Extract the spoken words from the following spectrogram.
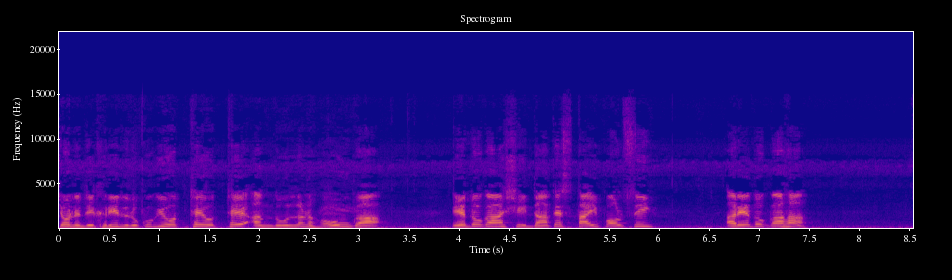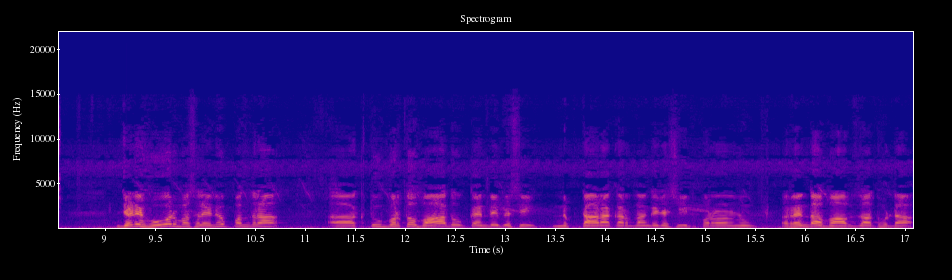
ਝੋਨੇ ਦੀ ਖਰੀਦ ਰੁਕੂਗੀ, ਉੱਥੇ ਉੱਥੇ ਅੰਦੋਲਨ ਹੋਊਗਾ। ਇਹ ਤੋਂ ਗਾਂ ਸ਼ਹੀਦਾਂ ਤੇ ਸਥਾਈ ਪਾਲਿਸੀ, ਔਰ ਇਹ ਤੋਂ ਗਾਹਾਂ ਜਿਹੜੇ ਹੋਰ ਮਸਲੇ ਨੇ, ਉਹ 15 ਅਕਤੂਬਰ ਤੋਂ ਬਾਅਦ ਉਹ ਕਹਿੰਦੇ ਵੀ ਅਸੀਂ ਨਿਪਟਾਰਾ ਕਰ ਦਾਂਗੇ ਜਾਂ ਸ਼ਹੀਦ ਪਰਿਵਾਰਾਂ ਨੂੰ, ਰਹਿੰਦਾ ਮੁਆਵਜ਼ਾ ਤੁਹਾਡਾ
